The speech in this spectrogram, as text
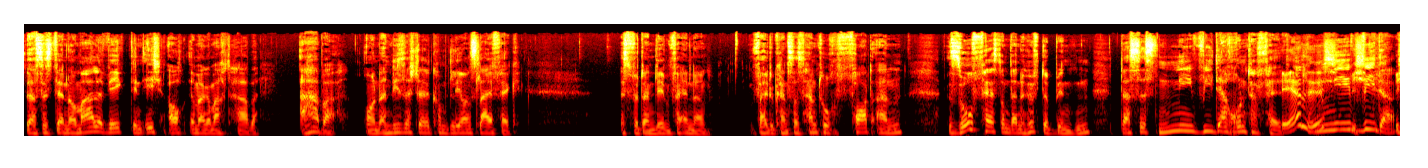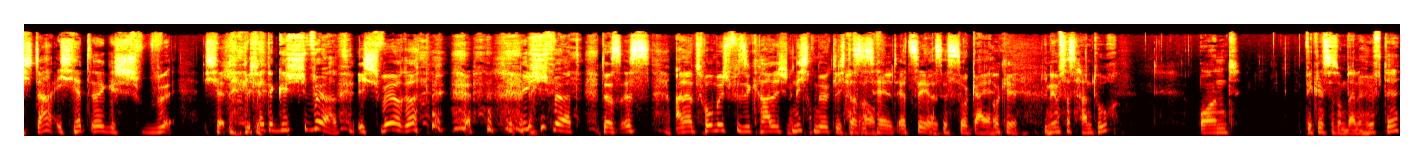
Das ist der normale Weg, den ich auch immer gemacht habe. Aber, und an dieser Stelle kommt Leons Lifehack, es wird dein Leben verändern. Weil du kannst das Handtuch fortan so fest um deine Hüfte binden, dass es nie wieder runterfällt. Ehrlich? Nie ich, wieder. Ich, da, ich hätte geschwör, ich hätte, Ich hätte geschwört. ich schwöre, Ich schwört. das ist anatomisch, physikalisch nicht möglich, dass Pass es auf. hält. Erzähl. Das ist so geil. Okay. Du nimmst das Handtuch und wickelst es um deine Hüfte,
